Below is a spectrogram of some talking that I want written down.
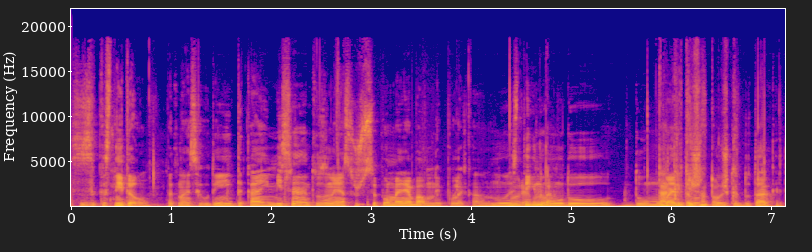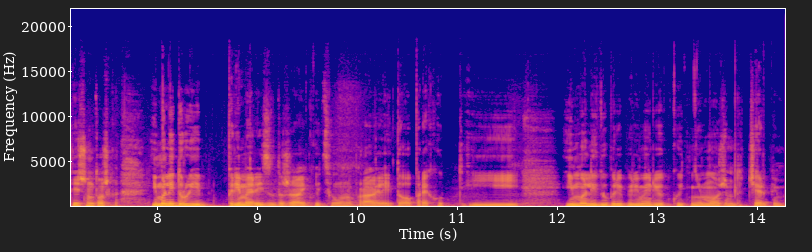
с закъснител 15 години, така и мисленето за нея също се променя бавно и полека, но е стигнало да. до, до момента, в точка. до тази критична точка. Има ли други примери за държави, които са го направили този преход и има ли добри примери, от които ние можем да черпим?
